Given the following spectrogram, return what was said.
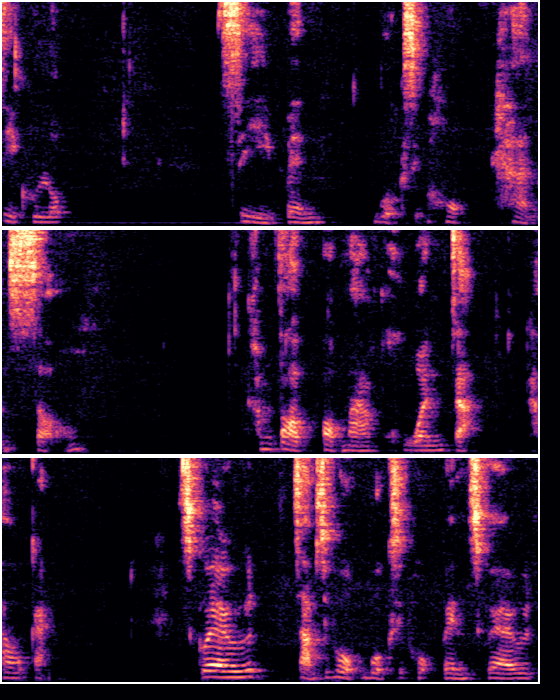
4คูณลบ4 เป็นบวก 16 หาร 2คำตอบออกมาควรจะเท่ากัน square root 36 บวก 16 เป็น square root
